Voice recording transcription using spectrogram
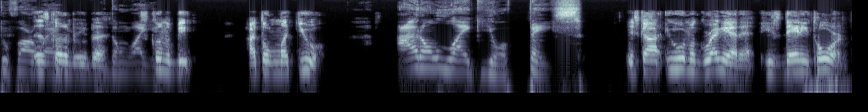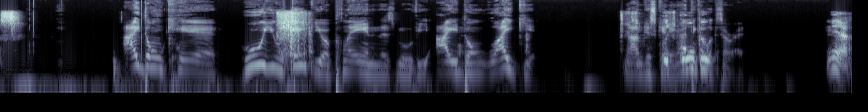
Too far It's away. gonna be I don't like It's it. gonna be. I don't like you. I don't like your face. It's got Ewan McGregor in it. He's Danny Torrance. I don't care who you think you're playing in this movie. I don't like it. No, I'm just kidding. Which I think it looks alright. Yeah,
